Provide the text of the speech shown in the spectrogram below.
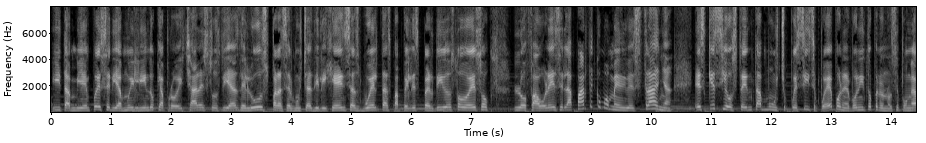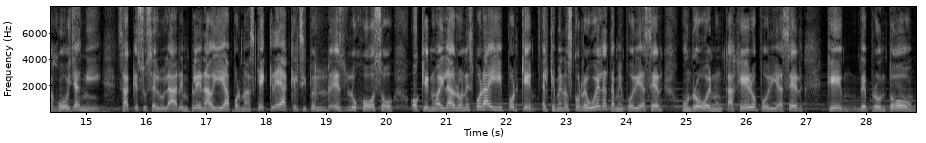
y también pues sería muy lindo que aprovechara estos días de luz para hacer muchas diligencias, vueltas, papeles perdidos, todo eso lo favorece. La parte como medio extraña es que si ostenta mucho, pues sí, se puede poner bonito, pero no se ponga joyas ni saque su celular en plena vía, por más que crea que el sitio es lujoso o que no hay ladrones por ahí, porque el que menos corre vuela también podría ser un robo en un cajero, podría ser que de pronto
